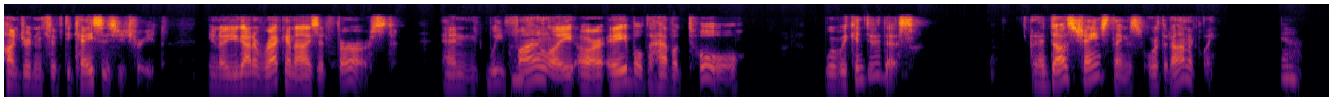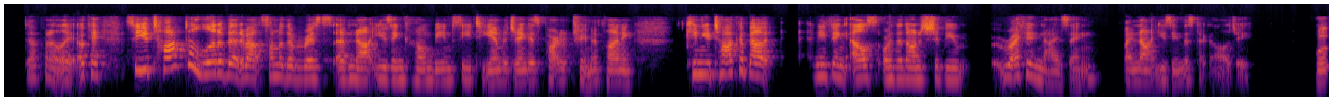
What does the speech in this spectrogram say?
150 cases you treat. You know, you got to recognize it first. And we mm. finally are able to have a tool where we can do this. And it does change things orthodontically. Yeah Definitely. Okay. So you talked a little bit about some of the risks of not using cone beam CT imaging as part of treatment planning. Can you talk about anything else orthodontists should be recognizing by not using this technology? Well,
